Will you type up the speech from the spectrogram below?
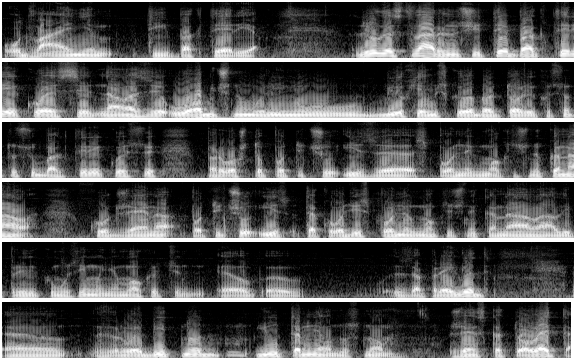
odvajanjem tih bakterija. Druga stvar, znači te bakterije koje se nalaze u običnom urinu, u biohemijskoj laboratoriji, to su bakterije koje se prvo što potiču iz eh, spoljnog mokričnog kanala. Kod žena potiču također iz spoljnog mokričnog kanala, ali prilikom uzimanja mokrića e, e, za pregled, eh, vrlo je bitno jutarnje, odnosno ženska toaleta.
